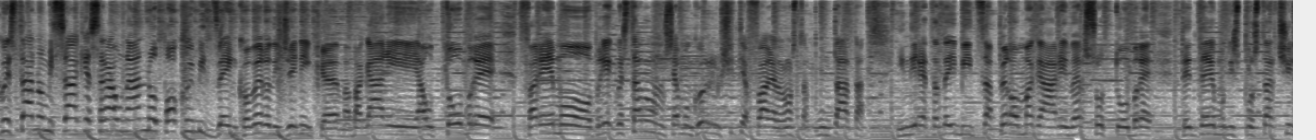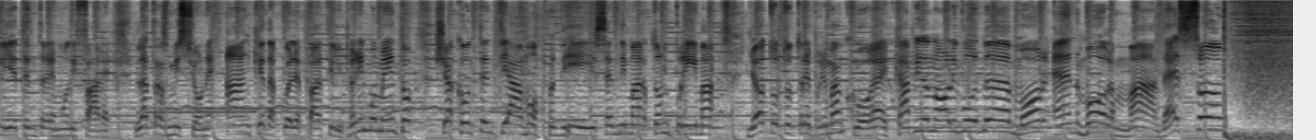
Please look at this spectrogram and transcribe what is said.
Quest'anno mi sa che sarà un anno poco ibizenco, vero DJ Nick? Ma magari a ottobre faremo, perché quest'anno non siamo ancora riusciti a fare la nostra puntata in diretta da Ibiza, però magari verso ottobre tenteremo di spostarci lì e tenteremo di fare la trasmissione anche da quelle parti lì. Per il momento ci accontentiamo di Sandy Martin prima, gli 883 prima ancora e Capitan Hollywood More and More, ma adesso...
